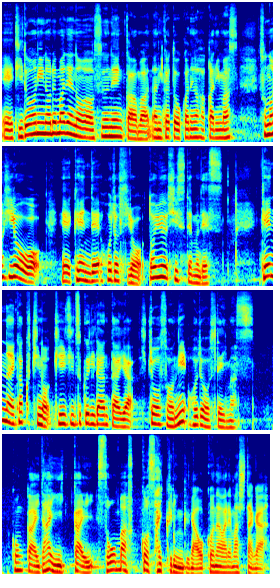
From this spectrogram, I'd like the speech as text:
えー、軌道に乗るまでの数年間は何かとお金がかかります。その費用を、えー、県で補助しようというシステムです。県内各地の地域づくり団体や市町村に補助をしています。今回第1回相馬復興サイクリングが行われましたが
